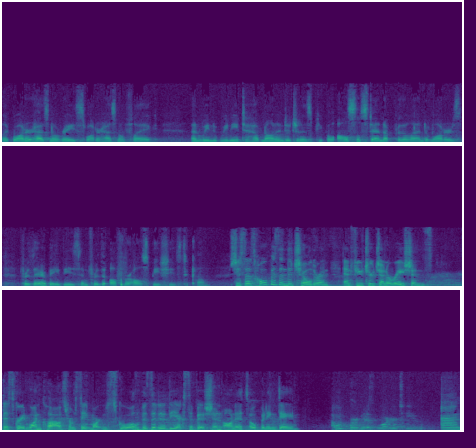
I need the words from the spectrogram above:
Like water has no race, water has no flag. And we, we need to have non-Indigenous people also stand up for the land and waters, for their babies and for, the, for all species to come. She says hope is in the children and future generations. This grade one class from St. Martin's School visited the exhibition on its opening day. How important is water to you? Um,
